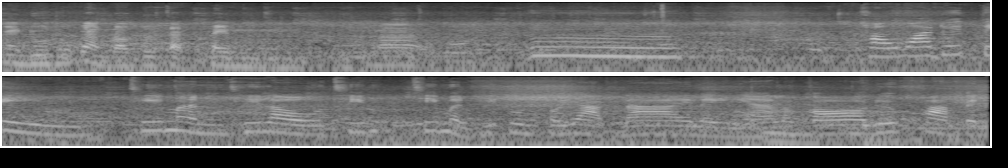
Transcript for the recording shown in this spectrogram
อย่างดูทุกอย่างเราดูจัดเต็มมากอืม เพราะว่าด้วยธีมที่มันที่เราที่ที่เหมือนพี่ตุลเขาอยากได้อะไรเงี้ยแล้วก็ด้วยความเป็น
